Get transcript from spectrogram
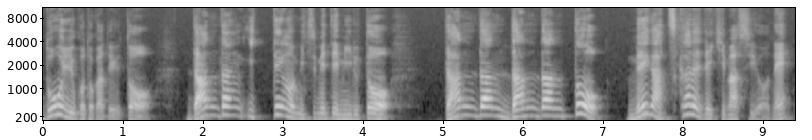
どういうことかというとだんだん一点を見つめてみるとだんだんだんだんと目が疲れてきますよね。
